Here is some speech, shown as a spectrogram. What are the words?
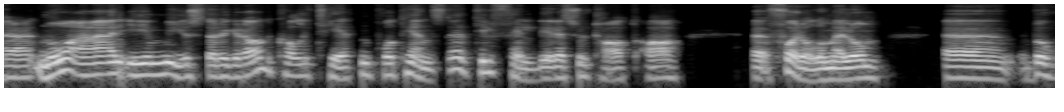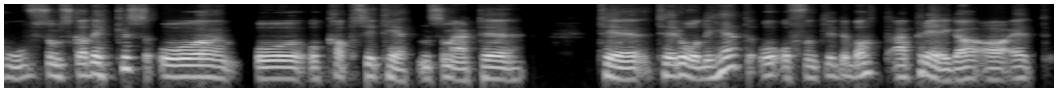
Eh, nå er i mye større grad kvaliteten på tjeneste et tilfeldig resultat av eh, forholdet mellom eh, behov som skal dekkes, og, og, og kapasiteten som er til, til, til, rådighet. Og offentlig debatt er prega av et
